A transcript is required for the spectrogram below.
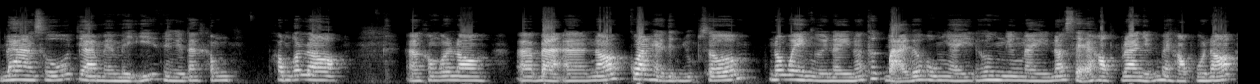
đa số cha mẹ Mỹ thì người ta không không có lo à, không có lo. À, bà à, nó quan hệ tình dục sớm nó quen người này nó thất bại với hôn nhầy hôn nhân này nó sẽ học ra những bài học của nó.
